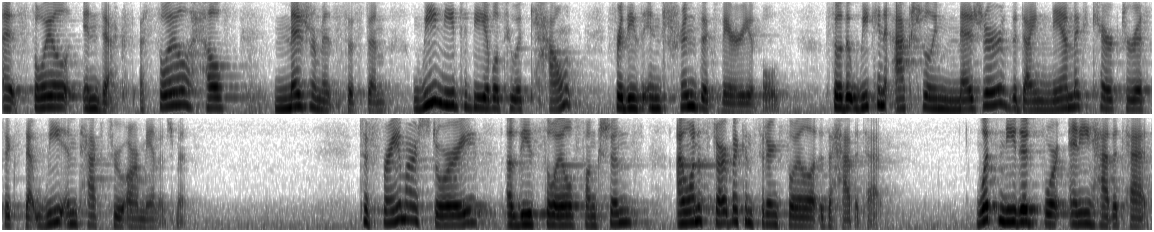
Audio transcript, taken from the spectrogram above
a soil index, a soil health measurement system, we need to be able to account for these intrinsic variables so that we can actually measure the dynamic characteristics that we impact through our management. To frame our story of these soil functions, I want to start by considering soil as a habitat. What's needed for any habitat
